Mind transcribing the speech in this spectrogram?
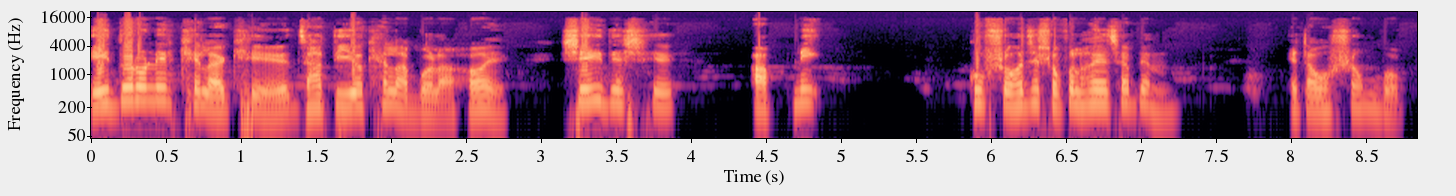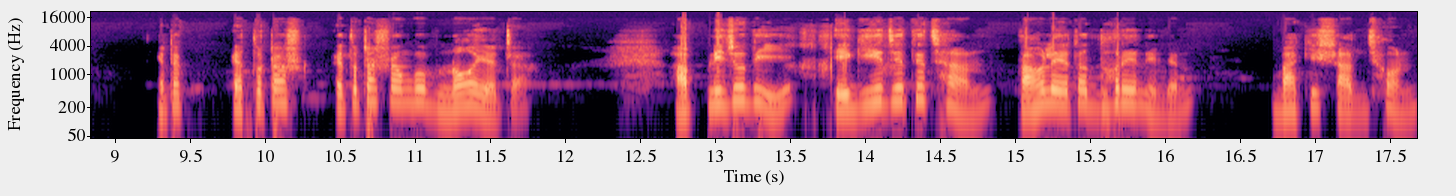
এই ধরনের খেলাকে জাতীয় খেলা বলা হয়, সেই দেশে আপনি খুব সহজে সফল হয়ে যাবেন? এটা অসম্ভব। এটা এতটা এতটা সম্ভব নয় এটা। আপনি যদি এগিয়ে যেতে চান, তাহলে এটা ধরে নেবেন। বাকি সাতজন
